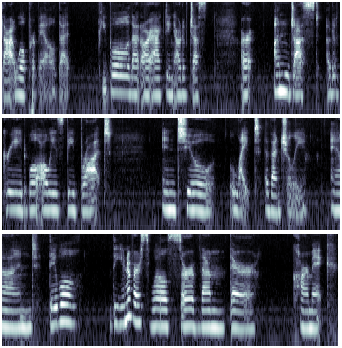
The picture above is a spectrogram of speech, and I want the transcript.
that will prevail, that people that are acting out of just are unjust, out of greed, will always be brought into light eventually. And they will, the universe will serve them their karmic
